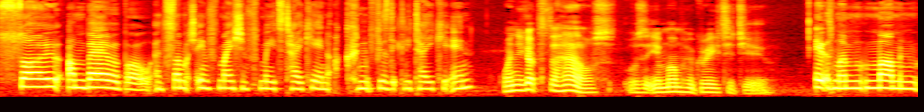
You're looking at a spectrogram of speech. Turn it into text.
so unbearable and so much information for me to take in. I couldn't physically take it in. When you got to the house, was it your mum who greeted you? It was my mum and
